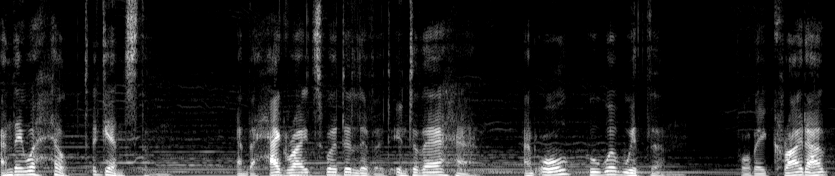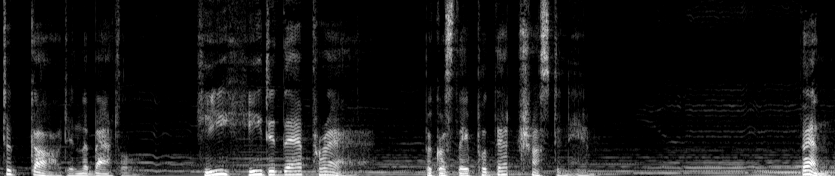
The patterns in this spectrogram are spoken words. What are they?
and they were helped against them. And the Hagrites were delivered into their hand, and all who were with them, for they cried out to God in the battle. He heeded their prayer, because they put their trust in him. Then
